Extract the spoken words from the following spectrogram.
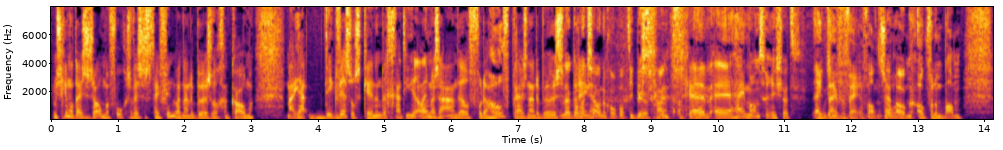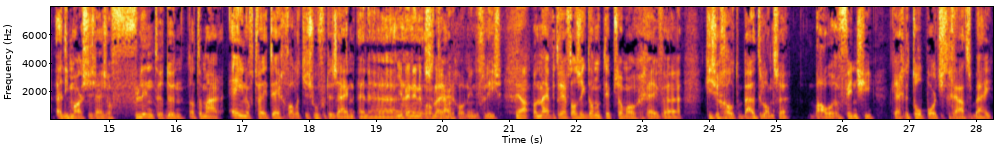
misschien wel deze zomer volgens Wessel Stefin wat naar de beurs wil gaan komen. Maar ja, Dick Wessels kennende gaat hij alleen maar zijn aandeel voor de hoofdprijs naar de beurs Daar kom ik brengen. zo nog op, op die beursgang. Oké. Ehm, eh, Heijmans, Richard. Nee, ik blijf er verre van. Zo, Ja, ook. ook. van een BAM. Eh, die marges zijn zo flinterdun dat er maar één of twee tegenvalletjes hoeven te zijn. En, eh, Je bent in de problemen. gewoon in de verlies. Ja. Wat mij betreft, als ik dan een tip zou mogen geven... eh, kies een grote buitenlandse bouwer, een Vinci. Krijg je de tolpoortjes er gratis bij.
